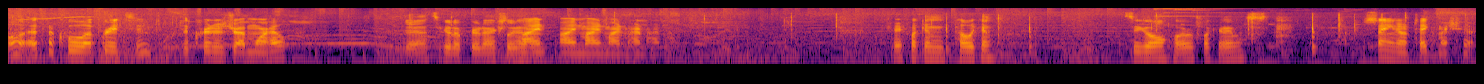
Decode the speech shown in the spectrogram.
Oh, that's a cool upgrade too. The critters drop more health. Yeah, that's a good upgrade actually. huh? Mine, mine, mine, mine, mine, mine. Okay, fucking pelican. Seagull, whatever the fuck your name is. Just saying, don't take my shit.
